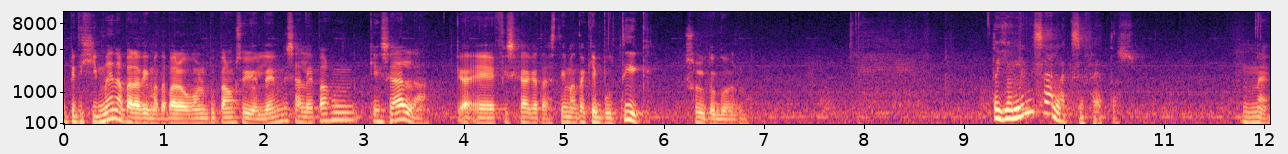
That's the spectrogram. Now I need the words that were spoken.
επιτυχημένα παραδείγματα παραγωγών που υπάρχουν στο Γιολένη, αλλά υπάρχουν και σε άλλα ε, φυσικά καταστήματα και μπουτίκ σε όλο τον κόσμο. Το Γιολένης άλλαξε φέτος. Ναι.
